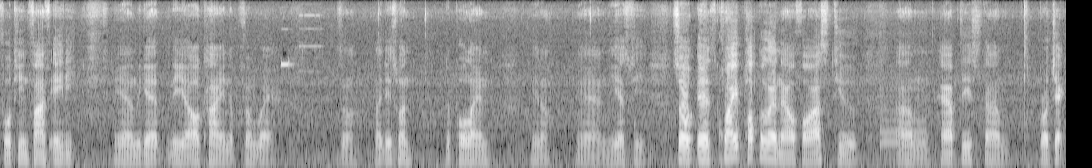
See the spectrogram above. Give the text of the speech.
14580 and we get the uh, all kind of firmware. So like this one the Poland you know and ESP so it's quite popular now for us to um, have this um, project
